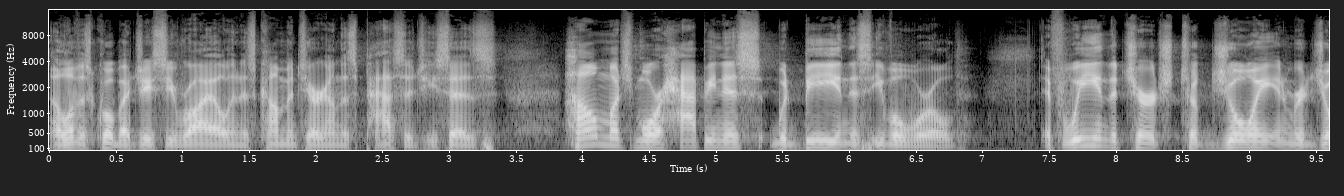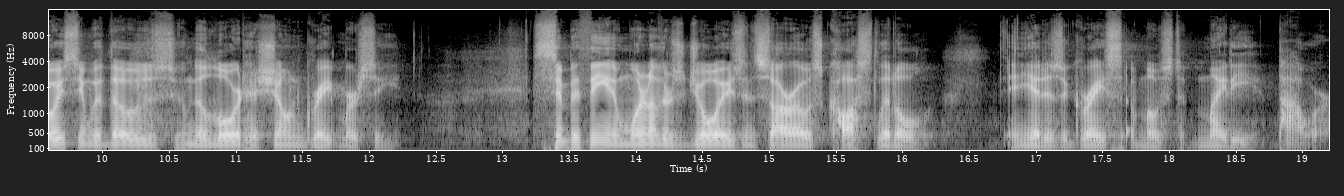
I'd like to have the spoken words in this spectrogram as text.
I love this quote by J.C. Ryle in his commentary on this passage. He says, How much more happiness would be in this evil world if we in the church took joy in rejoicing with those whom the Lord has shown great mercy? Sympathy in one another's joys and sorrows costs little, and yet is a grace of most mighty power.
